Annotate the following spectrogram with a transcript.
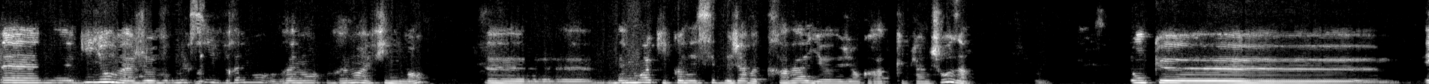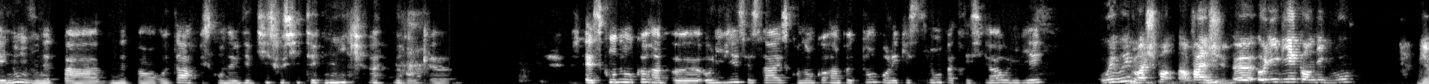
Euh, Guillaume, je vous remercie vraiment, vraiment, vraiment infiniment. Euh, même moi qui connaissais déjà votre travail, euh, j'ai encore appris plein de choses. Donc, et non, vous n'êtes pas, vous n'êtes pas en retard puisqu'on a eu des petits soucis techniques. Donc, est-ce qu'on a encore, un, Olivier, c'est ça? Est-ce qu'on a encore un peu de temps pour les questions, Patricia, Olivier? Oui, oui, moi je pense. Enfin, Olivier, qu'en dites-vous? Bien,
